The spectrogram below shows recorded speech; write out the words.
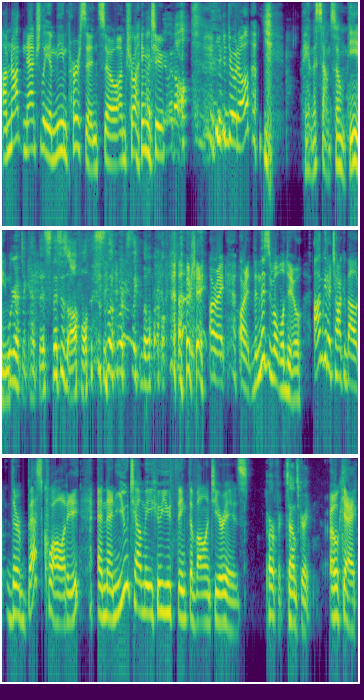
I'm not naturally a mean person, so I'm trying to. Do it all. You can do it all? Man, this sounds so mean. We're gonna have to cut this. This is awful. This is the worst thing in the world. okay. All right. All right. Then this is what we'll do. I'm going to talk about their best quality, and then you tell me who you think the volunteer is. Perfect. Sounds great. Okay.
